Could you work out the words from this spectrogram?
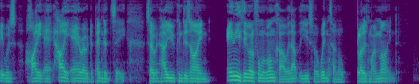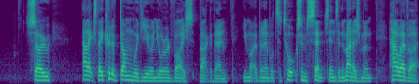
it was high high aero dependency. So how you can design anything on a Formula One car without the use of a wind tunnel blows my mind. So, Alex, they could have done with you and your advice back then. You might have been able to talk some sense into the management. However,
